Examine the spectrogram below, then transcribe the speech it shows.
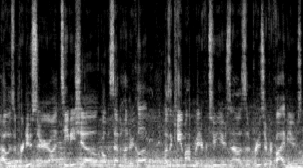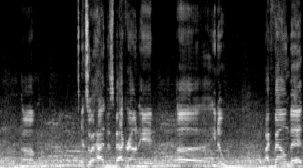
I was a producer on a TV show called The 700 Club. I was a cam operator for two years, and I was a producer for five years. Um, and so I had this background in, uh, you know, I found that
